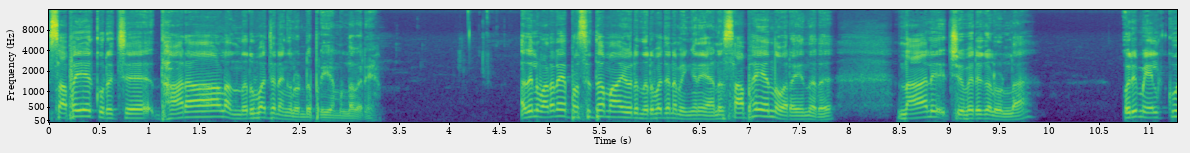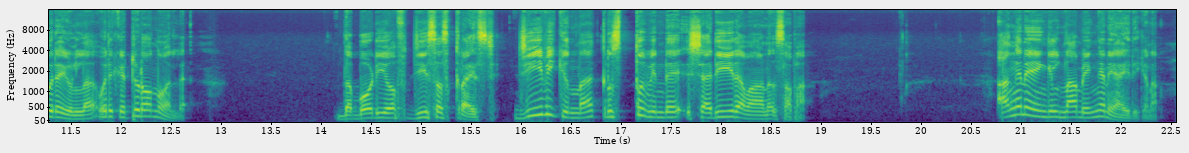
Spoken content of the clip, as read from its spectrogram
സഭയെക്കുറിച്ച് ധാരാളം നിർവചനങ്ങളുണ്ട് പ്രിയമുള്ളവരെ. അതിൽ വളരെ പ്രസിദ്ധമായ ഒരു നിർവചനം ഇങ്ങനെയാണ്. സഭ എന്ന് പറയുന്നത് നാല് ചുവരുകളുള്ള ഒരു മേൽക്കൂരയുള്ള ഒരു കെട്ടിടമൊന്നുമല്ല. The body of Jesus Christ ജീവിക്കുന്ന ക്രിസ്തുവിന്റെ ശരീരമാണ് സഭ. അങ്ങനെയെങ്കിൽ നാം എങ്ങനെയായിരിക്കണം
